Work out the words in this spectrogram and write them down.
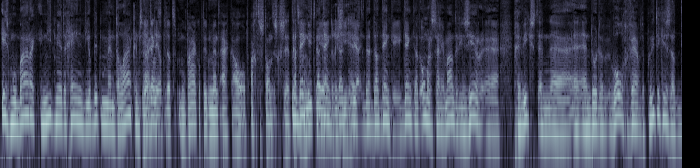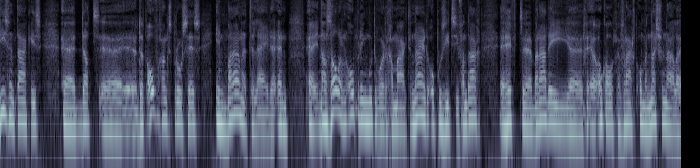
is Mubarak niet meer degene die op dit moment de lakens Jij uitdeelt. denkt dat Mubarak op dit moment eigenlijk al op achterstand is gezet. Dat, dat hij niet meer denk, de regie dat, heeft. Ja, dat, dat, denk ik. Ik denk dat Omar Saliman, die een zeer uh, gewiekst en, uh, en door de wol geverfde politicus is... dat die zijn taak is dat, dat overgangsproces in banen te leiden. En dan zal er een opening moeten worden gemaakt naar de oppositie. Vandaag heeft Baradei ook al gevraagd om een nationale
